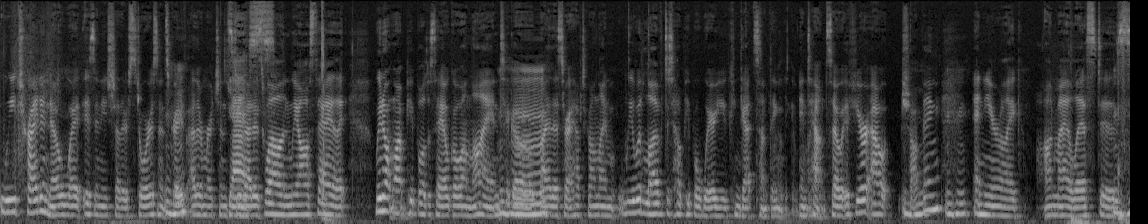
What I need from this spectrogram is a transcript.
we try to know what is in each other's stores, and it's great if other merchants do that Mm-hmm. As well. And we all say like. We don't want people to say, "Oh, go online to Mm-hmm. go buy this," or "I have to go online." We would love to tell people where you can get something in town. So if you're out Mm-hmm. shopping and you're like, "On my list is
